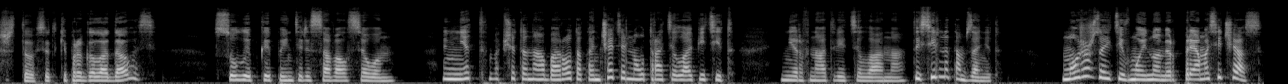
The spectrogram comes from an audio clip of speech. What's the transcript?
«Что, все-таки проголодалась?» С улыбкой поинтересовался он. «Нет, вообще-то наоборот, окончательно утратила аппетит», — нервно ответила она. «Ты сильно там занят? Можешь зайти в мой номер прямо сейчас?»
